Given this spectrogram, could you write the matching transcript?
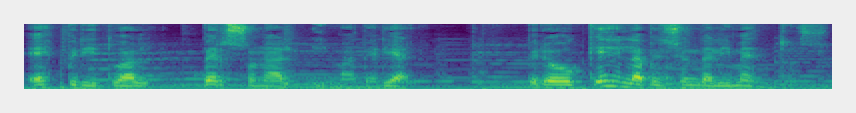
espiritual, personal y material. Pero, ¿qué es la pensión de alimentos?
